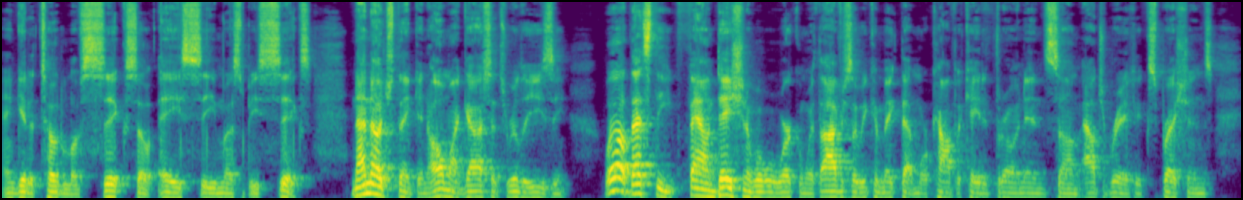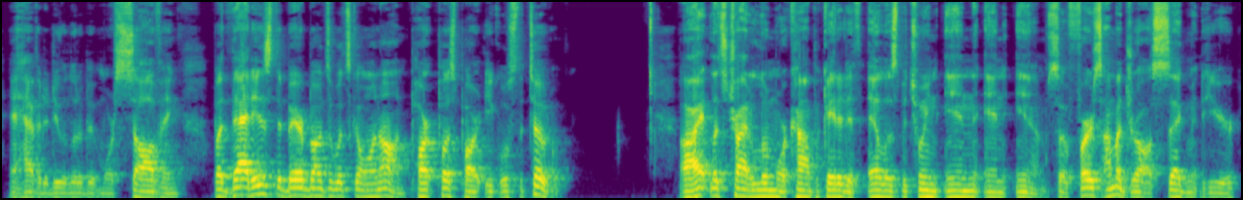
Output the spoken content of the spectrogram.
and get a total of six. So AC must be six. Now I know what you're thinking. Oh my gosh, that's really easy. Well, that's the foundation of what we're working with. Obviously, we can make that more complicated, throwing in some algebraic expressions and having to do a little bit more solving. But that is the bare bones of what's going on. Part plus part equals the total. All right, let's try it a little more complicated if L is between N and M. So first, I'm going to draw a segment here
